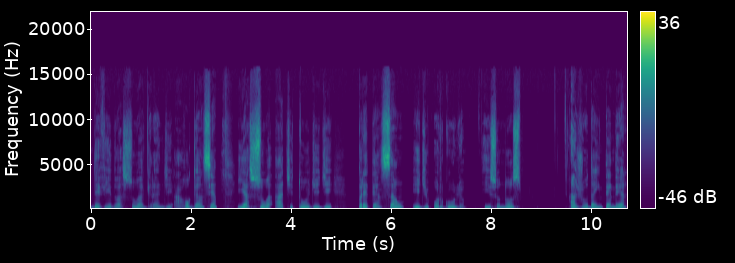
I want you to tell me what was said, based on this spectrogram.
devido à sua grande arrogância e à sua atitude de pretensão e de orgulho. Isso nos ajuda a entender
